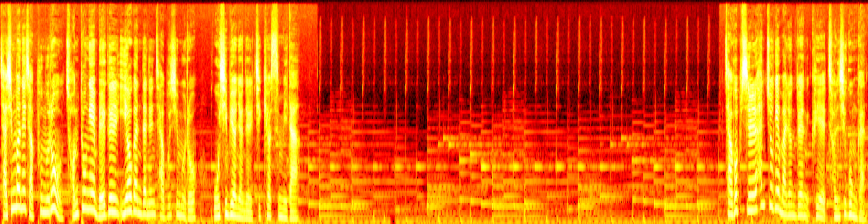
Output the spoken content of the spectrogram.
자신만의 작품으로 전통의 맥을 이어간다는 자부심으로 50여 년을 지켰습니다. 작업실 한쪽에 마련된 그의 전시 공간.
